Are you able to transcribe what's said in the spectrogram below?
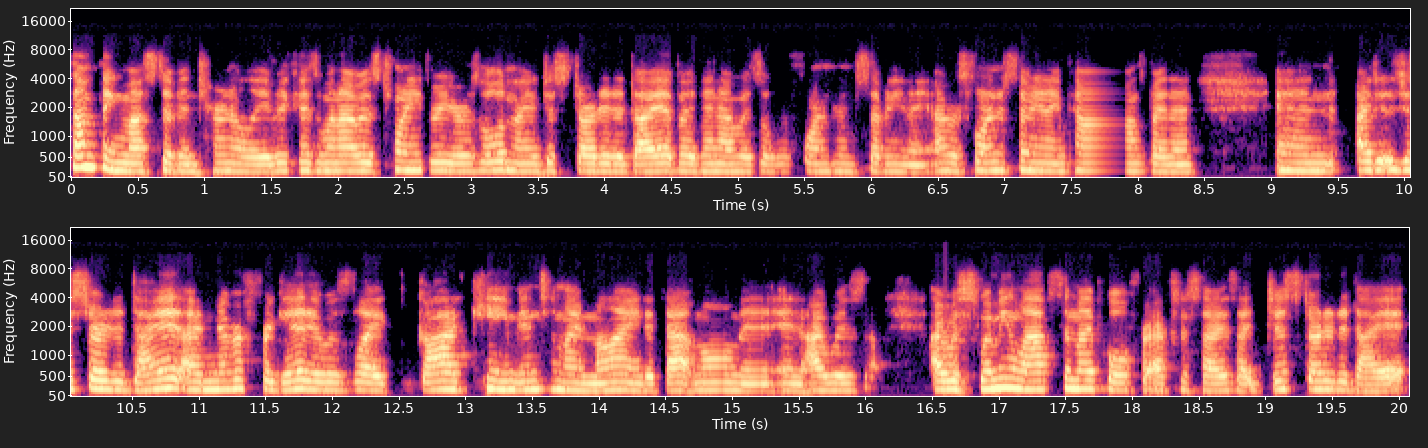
something must have internally because when I was 23 years old and I just started a diet, by then I was over 479. I was 479 pounds by then. And I just started a diet. I never forget. It was like God came into my mind at that moment, and I was, I was swimming laps in my pool for exercise. I just started a diet,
